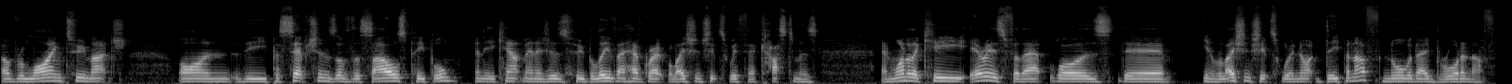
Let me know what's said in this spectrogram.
of relying too much on the perceptions of the salespeople and the account managers who believe they have great relationships with their customers. And one of the key areas for that was their in relationships were not deep enough, nor were they broad enough.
